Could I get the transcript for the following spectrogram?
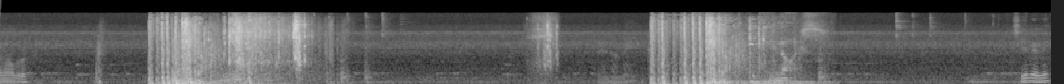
mau bro. Nice. sini nih.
